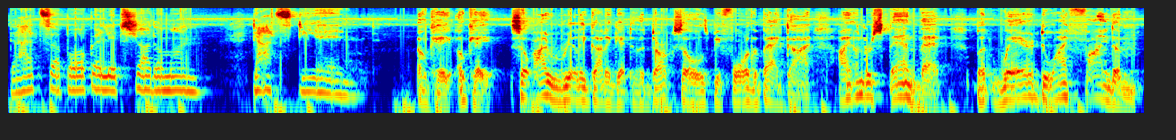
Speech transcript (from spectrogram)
That's apocalypse, Shadowman. That's the end. Okay, okay, so I really gotta get to the Dark Souls before the bad guy. I understand that, but where do I find them?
